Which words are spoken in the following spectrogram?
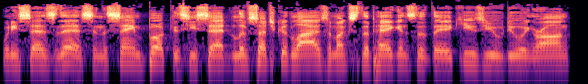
when he says this in the same book as he said, live such good lives amongst the pagans that they accuse you of doing wrong.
